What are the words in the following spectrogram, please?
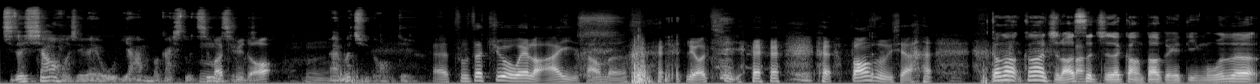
其实想学习个闲话，伊也没介许多机没渠道，嗯，还，没渠道，对个。呃，组织居委会老阿姨上门聊天，帮助一下。刚刚刚刚季老师其实讲到搿一点，我是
